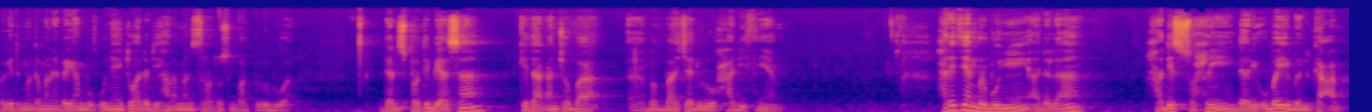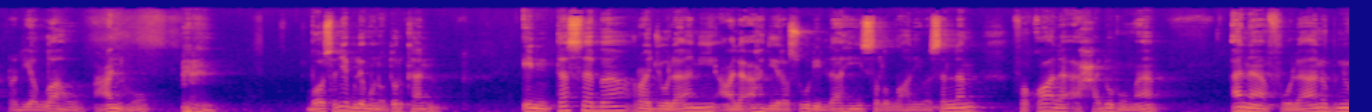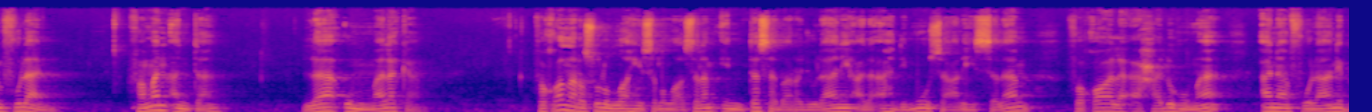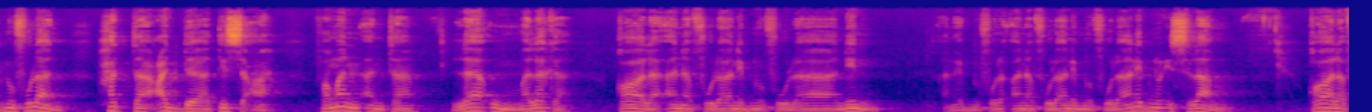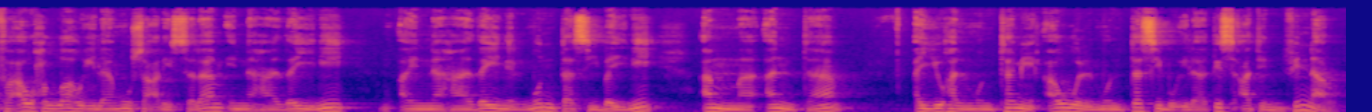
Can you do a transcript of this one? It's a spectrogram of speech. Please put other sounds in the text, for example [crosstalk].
Bagi teman-teman yang pegang bukunya itu ada di halaman 142. Dan seperti biasa kita akan coba uh, membaca dulu hadisnya. Hadis yang berbunyi adalah hadis sahih dari Ubay bin Ka'ab radhiyallahu anhu [clears throat] bahwasanya beliau menuturkan intasaba rajulani ala ahdi Rasulillah sallallahu alaihi wasallam faqala ahaduhuma ana fulan ibn fulan faman anta la umma laka فقال رسول الله صلى الله عليه وسلم انتسب رجلان على أهد موسى عليه السلام. فقال أحدهما أنا فلان ابن فلان حتى عدى تسعة. فمن أنت؟ لا أم لك. قال أنا فلان ابن فلان. أنا ابن فلان أنا فلان ابن فلان ابن إسلام. قال فأوحى الله إلى موسى عليه السلام إن هذين إن هذين المنتسبين أما أنت أيها المنتمي أو المنتسب إلى تسعة في النار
